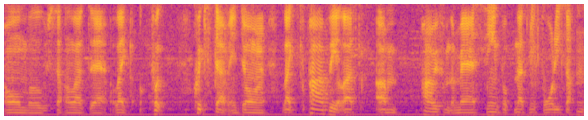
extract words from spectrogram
own moves, something like that. Like quick, quick step and doing like probably like um probably from the mass scene from 1940 something.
